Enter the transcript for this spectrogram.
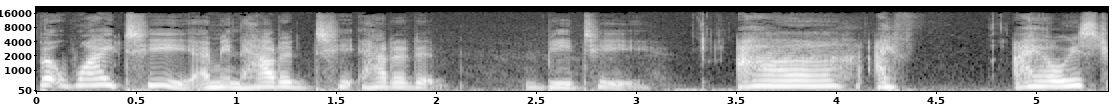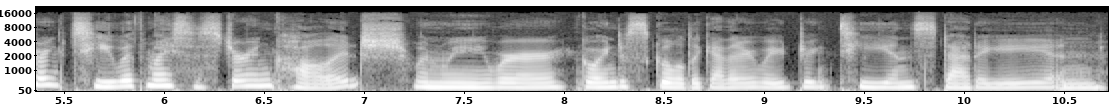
But why tea? I mean, how did tea? How did it be tea? Uh, I I always drank tea with my sister in college when we were going to school together. We'd drink tea and study, and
